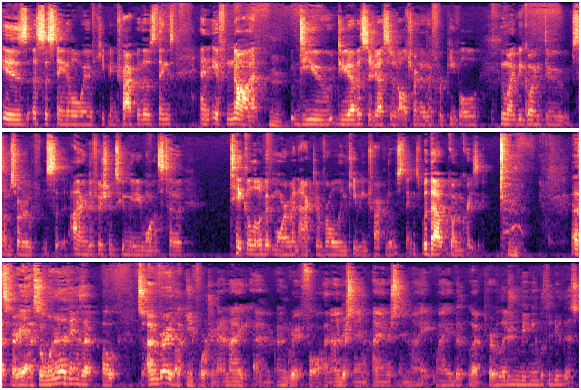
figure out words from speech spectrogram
is a sustainable way of keeping track of those things? And if not, Hmm. do you do you have a suggested alternative for people who might be going through some sort of iron deficiency who maybe wants to take a little bit more of an active role in keeping track of those things without going crazy? That's fair. Yeah. So one of the things that oh, so I'm very lucky and fortunate, and I I'm, I'm grateful and understand. I understand my my, my privilege in being able to do this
